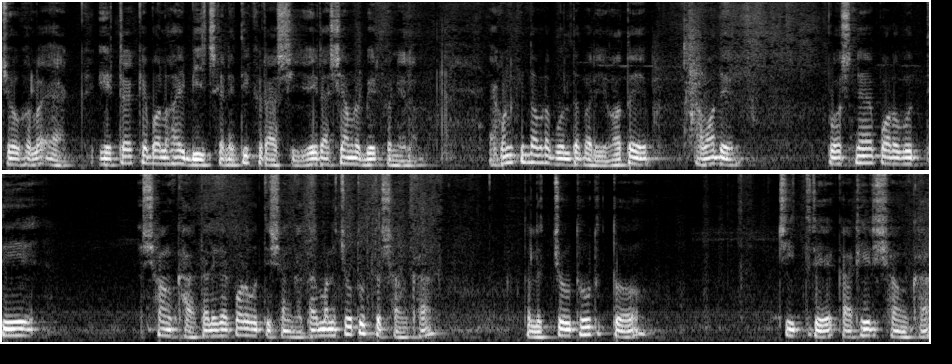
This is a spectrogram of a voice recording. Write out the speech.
যোগ হলো এক। এটাকে বলা হয় বীজগাণিতিক রাশি। এই রাশি আমরা বের করে নিলাম। এখন কিন্তু আমরা বলতে পারি, অতএব আমাদের প্রশ্নের পরবর্তী সংখ্যা, তালিকার পরবর্তী সংখ্যা, তার মানে চতুর্থ সংখ্যা, তাহলে চতুর্থ চিত্রে কাঠির সংখ্যা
